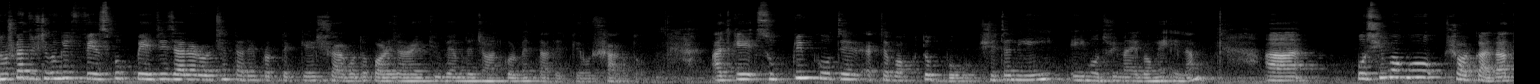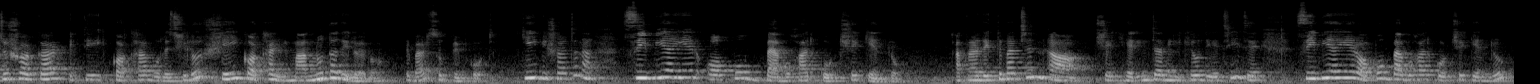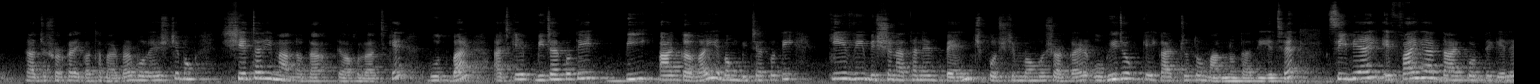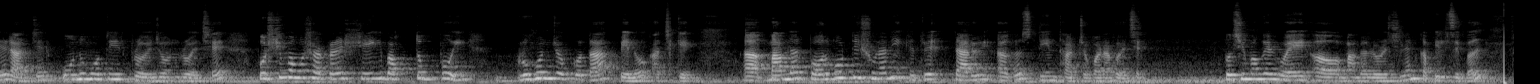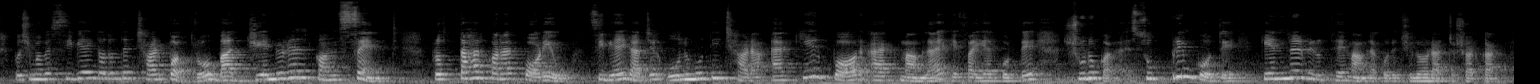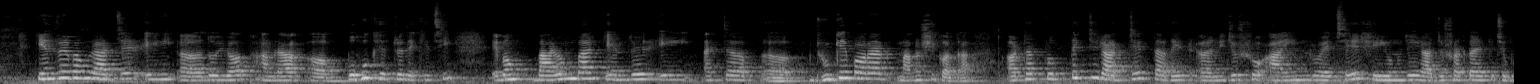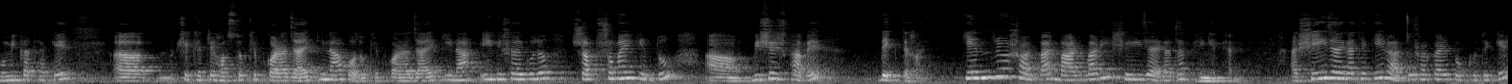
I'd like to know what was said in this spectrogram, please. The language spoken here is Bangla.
নমস্কার দৃষ্টিভঙ্গির ফেসবুক পেজে যারা রয়েছেন, তাদের প্রত্যেককে স্বাগত। পরে যারা ইউটিউবে আমাদের জয়েন করবেন, তাদেরকেও স্বাগত। আজকে সুপ্রিম কোর্টের একটা বক্তব্য, সেটা নিয়েই এই মধুরিমা এবং এলাম। পশ্চিমবঙ্গ সরকার, রাজ্য সরকার একটি কথা বলেছিল, সেই কথারই মান্যতা দিল এবং এবার সুপ্রিম কোর্ট কি বিষয়টা না? সিবিআই এর অপব্যবহার করছে কেন্দ্র। আপনারা দেখতে পাচ্ছেন সেই হেডিংটা আমি লিখেও দিয়েছি যে সিবিআই এর অপব্যবহার করছে কেন্দ্র। রাজ্য সরকার কথা বারবার বলে এসছে এবং সেটারই মান্যতা দেওয়া হলো আজকে বুধবার। আজকে বিচারপতি বি আর গাভাই এবং বিচারপতি কে ভি বিশ্বনাথনের বেঞ্চ পশ্চিমবঙ্গ সরকারের অভিযোগকে কার্যত মান্যতা দিয়েছে। সিবিআই এফআইআর দায়ের করতে গেলে রাজ্যের অনুমতির প্রয়োজন রয়েছে। পশ্চিমবঙ্গ সরকারের সেই বক্তব্যই গ্রহণযোগ্যতা পেল আজকে। মামলার পরবর্তী শুনানি এক্ষেত্রে তেরোই আগস্ট দিন ধার্য করা হয়েছে। পশ্চিমবঙ্গের হয়ে মামলা লড়েছিলেন কপিল সিব্বল। পশ্চিমবঙ্গের সিবিআই তদন্তের ছাড়পত্র বা জেনারেল কনসেন্ট প্রত্যাহার করার পরেও সিবিআই রাজ্যের অনুমতি ছাড়া একের পর এক মামলায় এফআইআর করতে শুরু করায়। সুপ্রিম কোর্টে কেন্দ্রের বিরুদ্ধে মামলা করেছিল রাজ্য সরকার। কেন্দ্র এবং রাজ্যের এই দ্বৈরথ আমরা বহু ক্ষেত্রে দেখেছি এবং বারংবার কেন্দ্রের এই একটা ঢুকে পড়ার মানসিকতা, অর্থাৎ প্রত্যেকটি রাজ্যের তাদের নিজস্ব আইন রয়েছে, সেই অনুযায়ী রাজ্য সরকারের কিছু ভূমিকা থাকে সেক্ষেত্রে হস্তক্ষেপ করা যায় কি না, পদক্ষেপ করা যায় কি না, এই বিষয়গুলো সবসময় কিন্তু বিশেষভাবে দেখতে হয়। কেন্দ্রীয় সরকার বারবারই সেই জায়গাটা ভেঙে ফেলে। আর সেই জায়গা থেকেই রাজ্য সরকারের পক্ষ থেকে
